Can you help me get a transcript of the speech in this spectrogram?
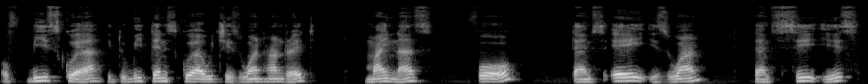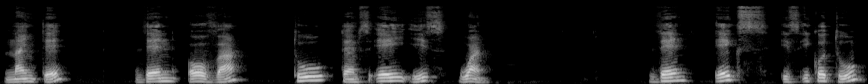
of b square, it will be 10 square which is 100 minus 4 times a is 1 times c is 90 then over 2 times a is 1. Then x is equal to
